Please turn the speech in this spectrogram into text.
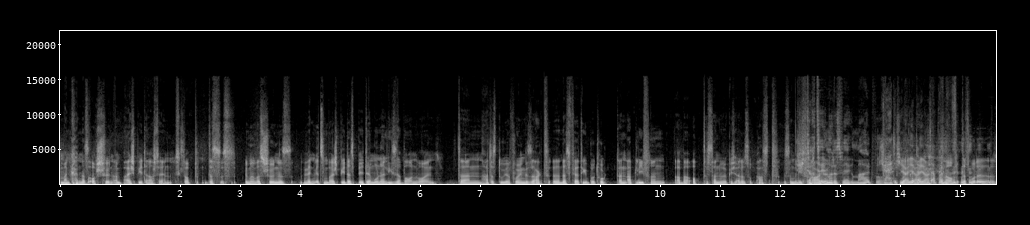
Man kann das auch schön am Beispiel darstellen. Ich glaube, das ist immer was Schönes, wenn wir zum Beispiel das Bild der Mona Lisa bauen wollen dann hattest du ja vorhin gesagt, äh, das fertige Produkt dann abliefern, aber ob das dann wirklich alles so passt, ist immer die ich Frage. Ich dachte immer, das wäre gemalt worden. Ja, ja, ja, ja genau. Das wurde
